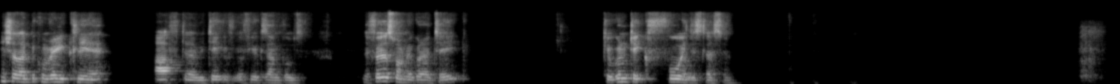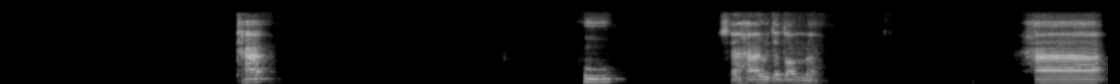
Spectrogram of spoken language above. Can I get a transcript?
Inshallah, become very clear after we take a few examples. The first one we're going to take, okay, we're going to take four in this lesson. Ka who Saha with. Ha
